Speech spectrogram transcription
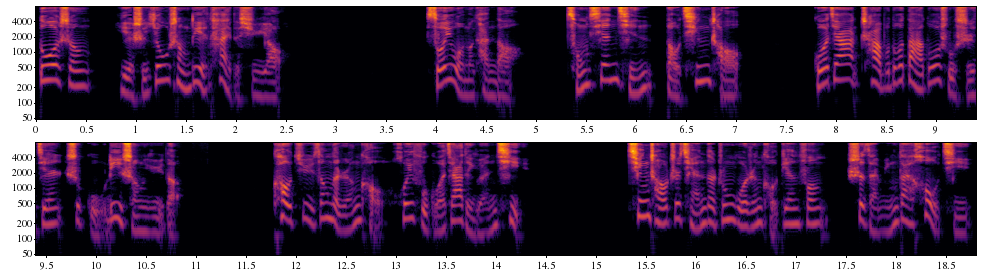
多生也是优胜劣汰的需要。所以，我们看到，从先秦到清朝。国家差不多大多数时间是鼓励生育的，靠剧增的人口恢复国家的元气。清朝之前的中国人口巅峰是在明代后期，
